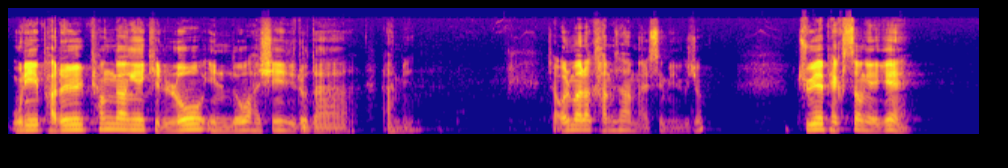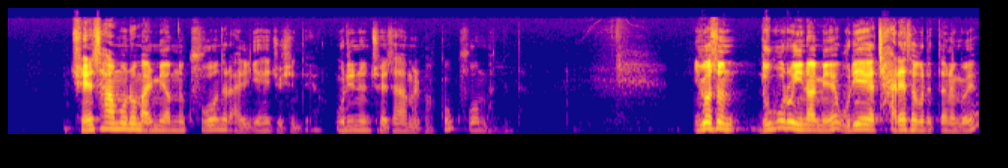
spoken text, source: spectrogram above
우리 발을 평강의 길로 인도하시리로다. 아멘. 자, 얼마나 감사한 말씀이에요. 그죠? 주의 백성에게 죄 사함으로 말미암는 구원을 알게 해 주신대요. 우리는 죄 사함을 받고 구원받는다. 이것은 누구로 인함이에요? 우리가 잘해서 그랬다는 거예요?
